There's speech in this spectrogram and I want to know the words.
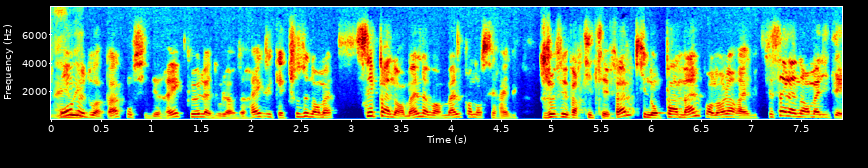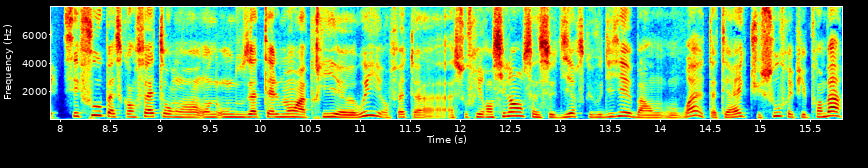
eh on ne doit pas considérer que la douleur de règles est quelque chose de normal. C'est pas normal d'avoir mal pendant ses règles. Je fais partie de ces femmes qui n'ont pas mal pendant leurs règles. C'est ça la normalité. C'est fou parce qu'en fait, on, nous a tellement appris, euh, oui, en fait, à, souffrir en silence, à se dire ce que vous disiez. Ben, on, ouais, t'as tes règles, tu souffres et puis point barre.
